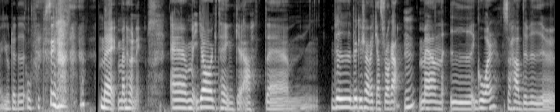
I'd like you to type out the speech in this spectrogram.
Jag gjorde dig ofokuserad. Nej, men hörni. Ehm, jag tänker att ehm, vi brukar köra veckans fråga. Mm. Men igår så hade vi ju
